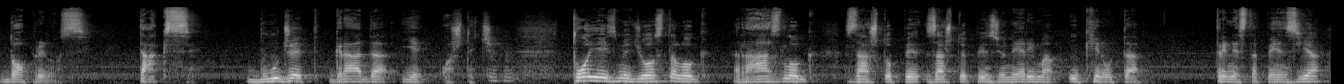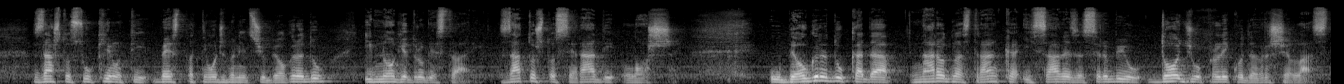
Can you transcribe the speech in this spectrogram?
doprinosi, takse, budžet grada je oštećen. To je između ostalog razlog zašto, zašto je penzionerima ukinuta 13. penzija, zašto su ukinuti besplatni udžbenici u Beogradu i mnoge druge stvari. Zato što se radi loše. U Beogradu, kada Narodna stranka i Savez za Srbiju dođu u priliku da vrše vlast,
